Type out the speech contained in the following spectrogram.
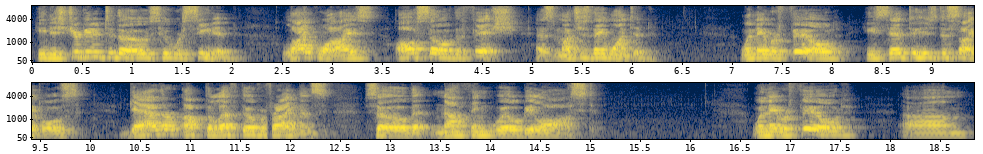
he distributed to those who were seated. Likewise, also of the fish, as much as they wanted. When they were filled, he said to his disciples, Gather up the leftover fragments so that nothing will be lost. When they were filled, um,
